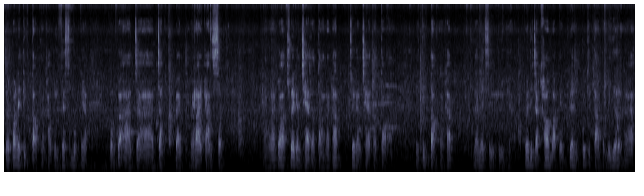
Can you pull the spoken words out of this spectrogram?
โดยเฉพาะใน TikTok นะครับหรือ Facebook เนี่ยผมก็อาจจะจัดแบบรายการสดดังนั้นก็ช่วยกันแชร์ต่อๆนะครับ ช่วยกันแชร์ต่อๆใน TikTok นะครับและในสื่ออื่นเนี่ยเพื่อที่จะเข้ามาเป็นเพื่อนผู้ติดตามผมเยอะๆนะฮะ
